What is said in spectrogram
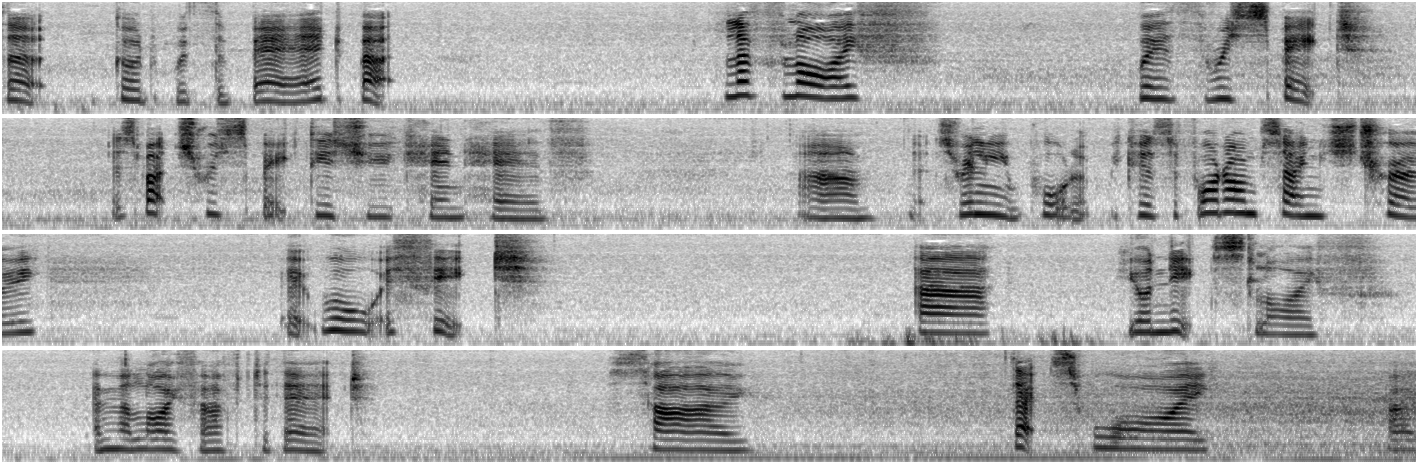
the good with the bad, but live life with respect, as much respect as you can have. Um, it's really important because if what I'm saying is true, it will affect uh, your next life and the life after that. So that's why uh,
